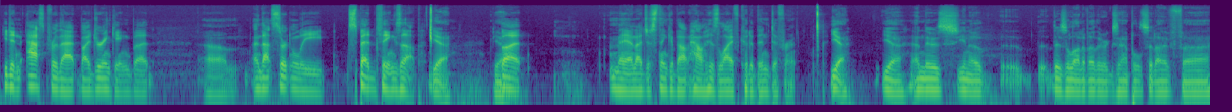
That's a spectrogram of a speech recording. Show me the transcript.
He didn't ask for that by drinking but um and that certainly sped things up. Yeah. Yeah. but man i just think about how his life could have been different. Yeah, yeah, and there's you know uh, there's a lot of other examples that I've uh,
